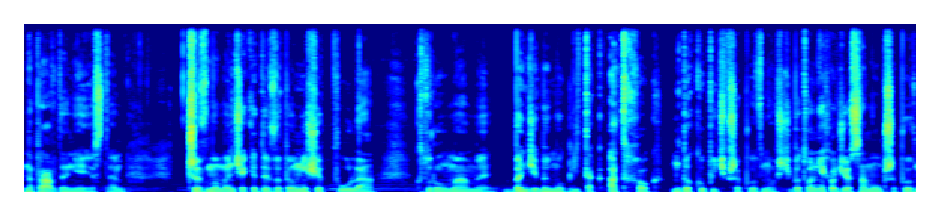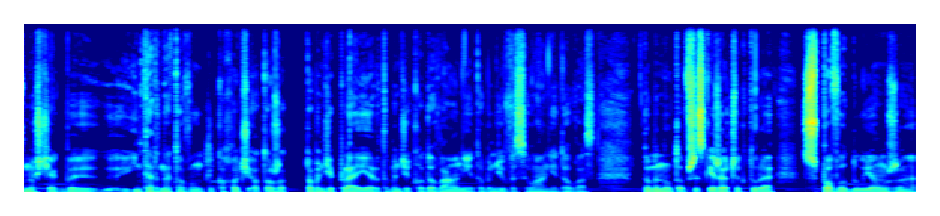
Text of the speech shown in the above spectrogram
naprawdę nie jestem, czy w momencie, kiedy wypełni się pula, którą mamy, będziemy mogli tak ad hoc dokupić przepływności. Bo to nie chodzi o samą przepływność jakby internetową, tylko chodzi o to, że to będzie player, to będzie kodowanie, to będzie wysyłanie do Was. To będą to wszystkie rzeczy, które spowodują, że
